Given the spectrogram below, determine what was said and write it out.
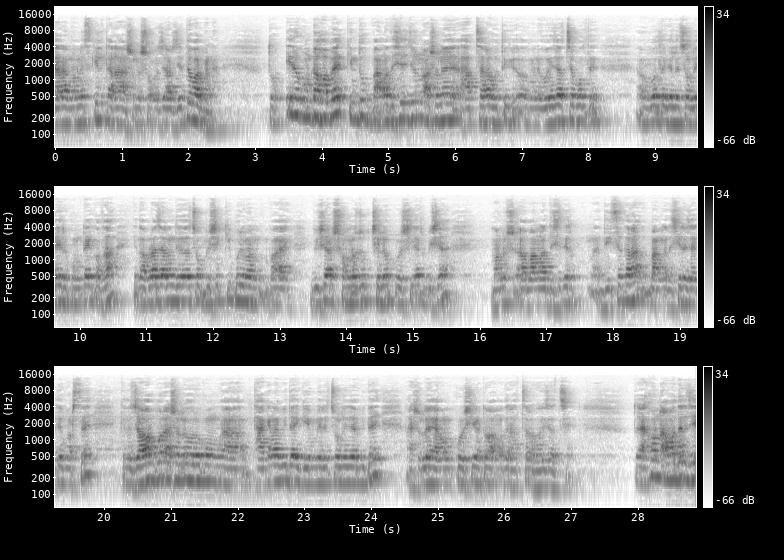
যারা নন স্কিল তারা আসলে সহজে আর যেতে পারবে না। তো এরকমটা হবে, কিন্তু বাংলাদেশের জন্য আসলে হাতছাড়া হতে মানে হয়ে যাচ্ছে বলতে বলতে গেলে চলে এরকমটাই কথা। কিন্তু আমরা জানেন, দুই হাজার চব্বিশে কি পরিমাণ বা বিষয়ের সংযোগ ছিল, ক্রোয়েশিয়ার বিষয়? মানুষ বাংলাদেশিদের দিচ্ছে তারা, বাংলাদেশিরা যাইতে পারছে। কিন্তু যাওয়ার পরে আসলে ওরকম থাকে না বিদায় গেম মেরে চলে যায় বিদায়। আসলে এখন ক্রোয়েশিয়াটাও আমাদের হাতছাড়া হয়ে যাচ্ছে। তো এখন আমাদের যে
